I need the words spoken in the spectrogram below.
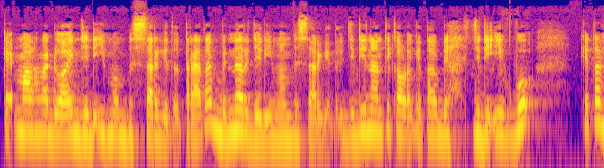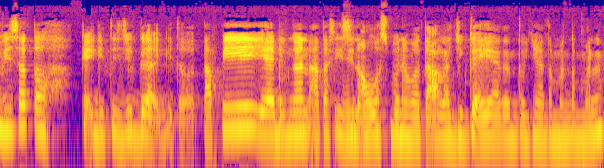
kayak malah ngedoain jadi imam besar gitu. Ternyata bener jadi imam besar gitu. Jadi nanti kalau kita udah jadi ibu kita bisa tuh kayak gitu juga gitu tapi ya dengan atas izin Allah Subhanahu wa taala juga ya tentunya teman-teman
